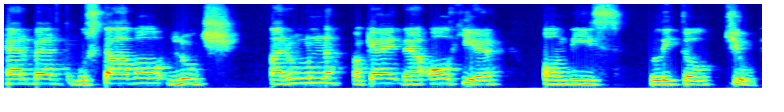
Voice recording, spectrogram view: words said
Herbert, Gustavo, Luch, Arun, okay? They are all here on this little cube.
